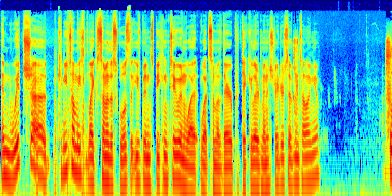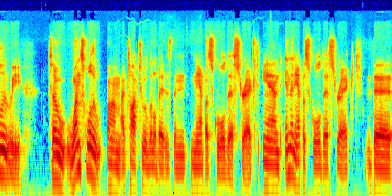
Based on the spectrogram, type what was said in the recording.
And which uh, can you tell me like some of the schools that you've been speaking to and what what some of their particular administrators have been telling you? Absolutely. So one school that um, I've talked to a little bit is the Nampa School District, and in the Nampa School District, the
